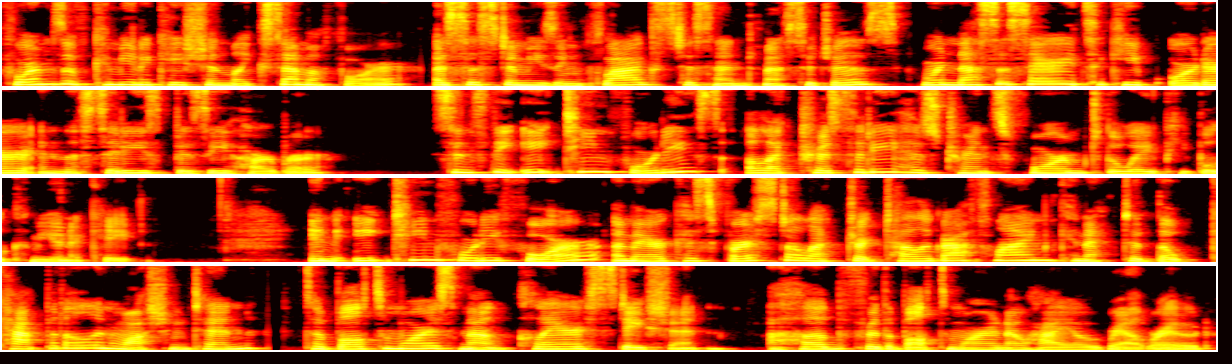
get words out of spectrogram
forms of communication like semaphore, a system using flags to send messages, were necessary to keep order in the city's busy harbor. Since the 1840s, electricity has transformed the way people communicate. In 1844, America's first electric telegraph line connected the capital in Washington to Baltimore's Mount Clare Station, a hub for the Baltimore and Ohio Railroad.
